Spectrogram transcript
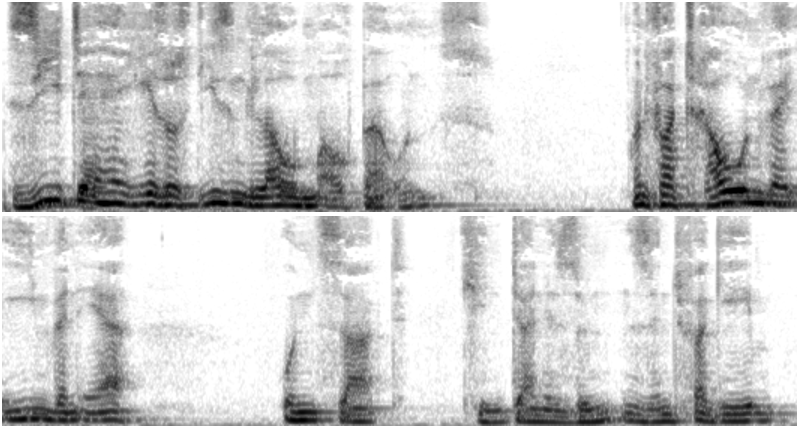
Sieht der Herr Jesus diesen Glauben auch bei uns? Und vertrauen wir ihm, wenn er uns sagt, Kind, deine Sünden sind vergeben?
